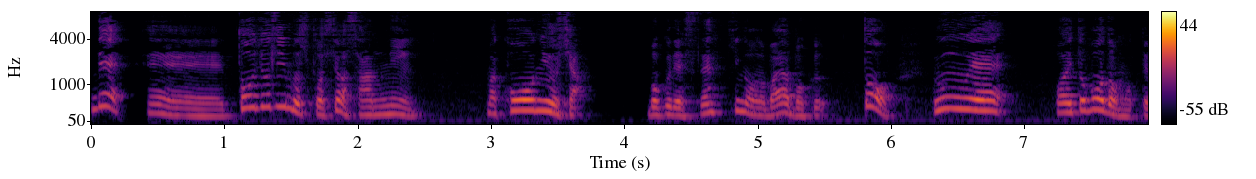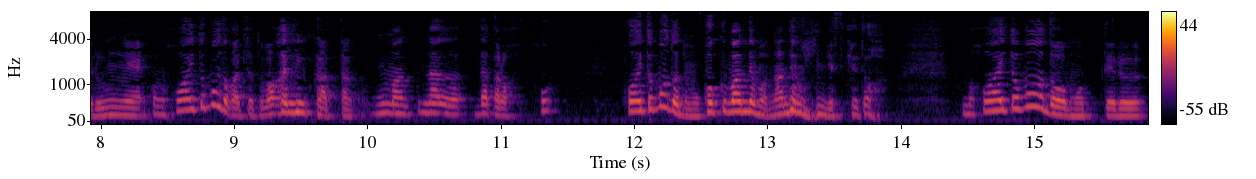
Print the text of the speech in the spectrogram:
で、えー登場人物としては3人。まあ、購入者。僕ですね。昨日の場合は僕。と、運営。ホワイトボードを持ってる運営。このホワイトボードがちょっとわかりにくかった。まあ、なだからホ、ホワイトボードでも黒板でも何でもいいんですけど、ホワイトボードを持ってる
